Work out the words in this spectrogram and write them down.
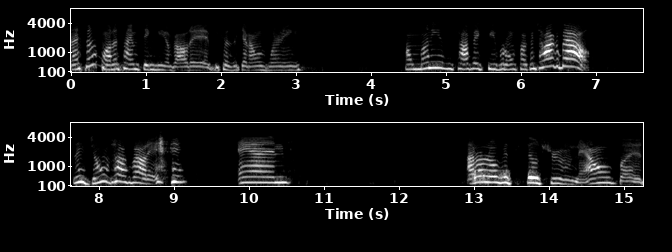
And I spent a lot of time thinking about it because, again, I was learning how money is a topic people don't fucking talk about. They don't talk about it. and I don't know if it's still true now, but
